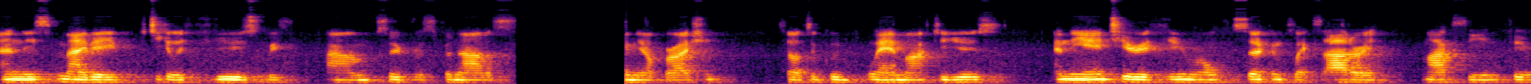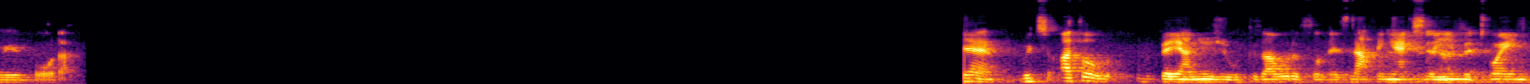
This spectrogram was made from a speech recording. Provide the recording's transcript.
and this may be particularly fused with um, supraspinatus in the operation. So it's a good landmark to use. And the anterior humeral circumflex artery marks the inferior border. Yeah, which I thought would be unusual because I would have thought there's nothing actually in between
